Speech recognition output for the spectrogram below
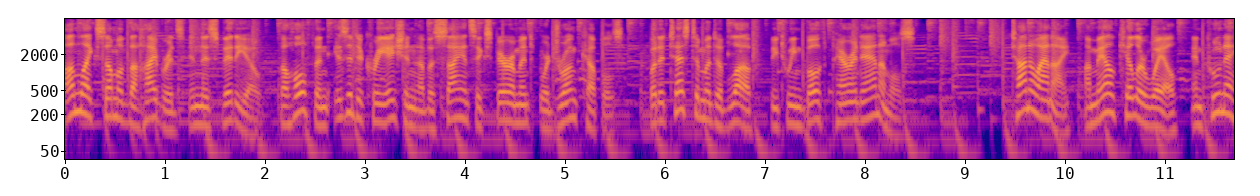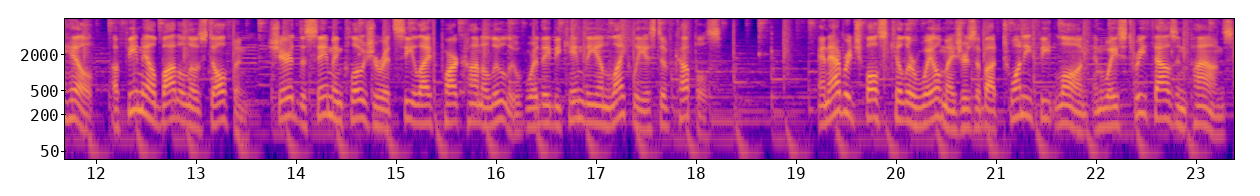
unlike some of the hybrids in this video, the wholphin isn't a creation of a science experiment or drunk couples, but a testament of love between both parent animals. Tanoanai, a male killer whale, and Punahele, a female bottlenose dolphin, shared the same enclosure at Sea Life Park Honolulu where they became the unlikeliest of couples. An average false killer whale measures about 20 feet long and weighs 3,000 pounds,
